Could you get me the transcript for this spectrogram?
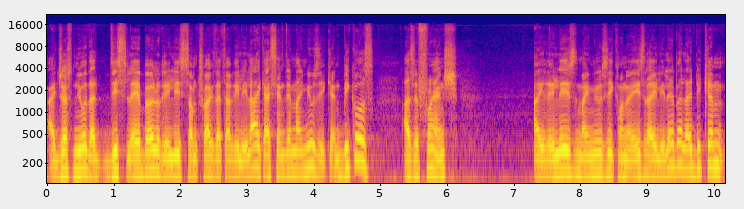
I just knew that this label released some tracks that I really like. I sent them my music. And because as a French, I released my music on an Israeli label. I became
